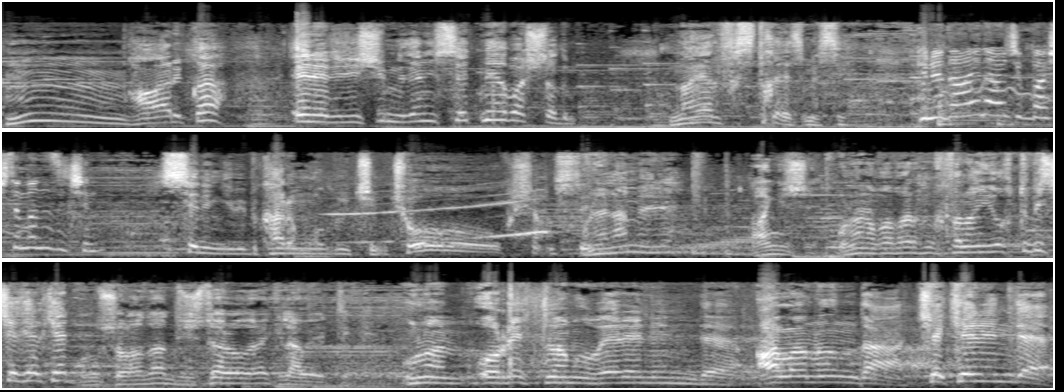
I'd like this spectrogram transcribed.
Hmm, harika. Enerjiyi şimdiden hissetmeye başladım. Nayar fıstık ezmesi. Güne daha enerjik başlamanız için. Senin gibi bir karım olduğu için çok şanslıyım. Bu ne lan böyle? Hangisi? Ulan o kabarıklık falan yoktu biz çekerken. Bunu sonradan dijital olarak ilave ettik. Ulan o reklamı verenin de, alanın da, çekenin de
